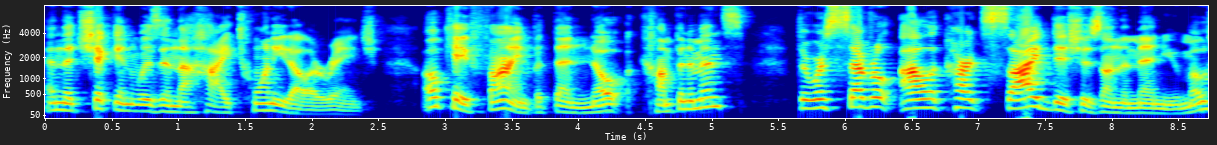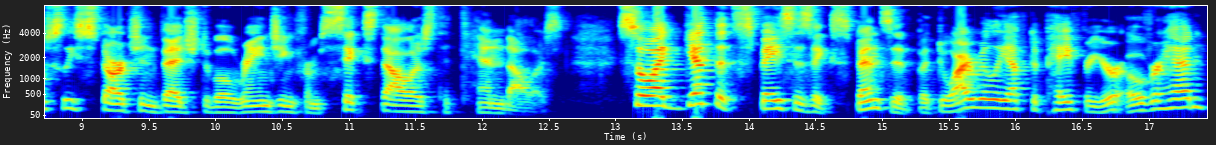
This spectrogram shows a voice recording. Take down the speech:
and the chicken was in the high $20 range. Okay, fine, but then no accompaniments? There were several a la carte side dishes on the menu, mostly starch and vegetable, ranging from $6 to $10. So I get that space is expensive, but do I really have to pay for your overhead?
